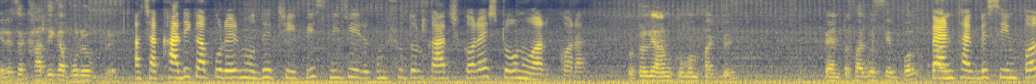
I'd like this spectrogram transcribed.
এটা হচ্ছে খাদি কাপড়ের উপরে। আচ্ছা খাদি কাপড়ের মধ্যে থ্রি পিস নিচে এরকম সুতোর কাজ করা স্টোন ওয়ার্ক করা। টোটালি আনকমন থাকবে। প্যান্টটা থাকবে সিম্পল প্যান্ট থাকবে সিম্পল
